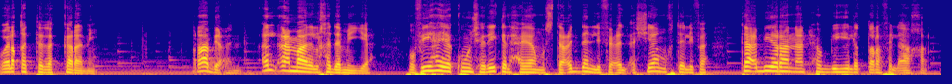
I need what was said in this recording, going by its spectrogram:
ولقد تذكرني. رابعا الأعمال الخدمية. وفيها يكون شريك الحياة مستعدا لفعل أشياء مختلفة تعبيرا عن حبه للطرف الآخر.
